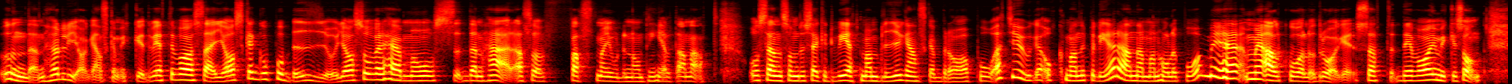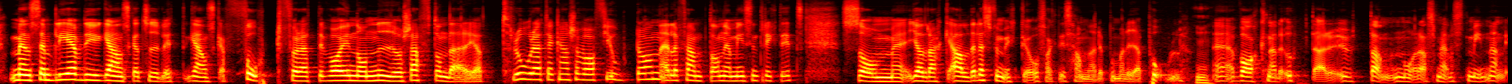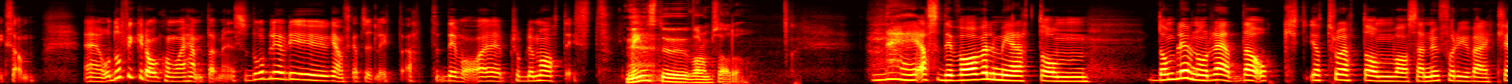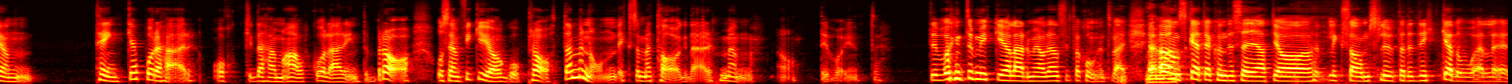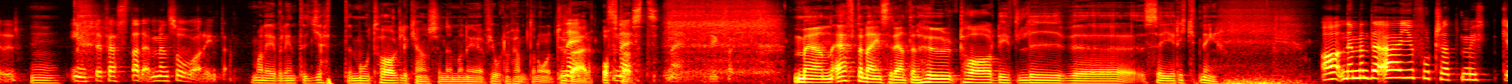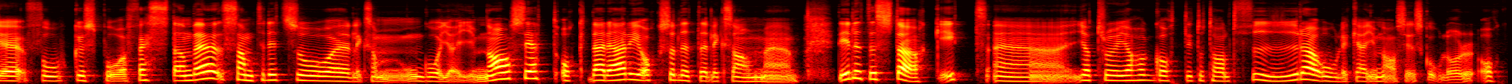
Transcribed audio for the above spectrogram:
undanhöll jag ganska mycket. Du vet, det var så här, jag ska gå på bio, jag sover hemma hos den här. Alltså fast man gjorde någonting helt annat. Och sen som du säkert vet, man blir ju ganska bra på att ljuga och manipulera när man håller på med, med alkohol och droger. Så att det var ju mycket sånt. Men sen blev det ju ganska tydligt ganska fort, för att det var ju någon nyårsafton där, jag tror att jag kanske var 14 eller 15, jag minns inte riktigt, som jag drack alldeles för mycket och faktiskt hamnade på Maria Pool. Mm. Eh, vaknade upp där utan några som helst minnen liksom. Eh, och då fick de komma och hämta mig. Så då blev det ju ganska tydligt att det var eh, problematiskt. Minns du vad de sa då? Nej, alltså det var väl mer att de, de blev nog rädda och jag tror att de var så här, nu får du ju verkligen tänka på det här och det här med alkohol är inte bra. Och sen fick ju jag gå och prata med någon liksom ett tag där, men ja, det var ju inte det var inte mycket jag lärde mig av den situationen tyvärr. jag man... önskar att jag kunde säga att jag liksom slutade dricka då eller mm. inte festade, men så var det inte. Man är väl inte jättemottaglig kanske när man är 14-15 år, tyvärr, nej, oftast. Nej, nej, exakt. Men efter den här incidenten, hur tar ditt liv eh, sig i riktning? Ja, nej men det är ju fortsatt mycket fokus på festande. Samtidigt så eh, liksom går jag i gymnasiet och där är det ju också lite liksom, eh, det är lite stökigt. Eh, jag tror jag har gått i totalt fyra olika gymnasieskolor och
